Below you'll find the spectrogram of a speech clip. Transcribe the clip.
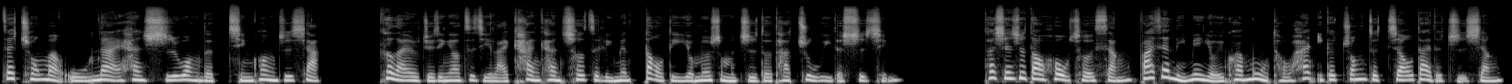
在充满无奈和失望的情况之下，克莱尔决定要自己来看看车子里面到底有没有什么值得他注意的事情。他先是到后车厢，发现里面有一块木头和一个装着胶带的纸箱，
